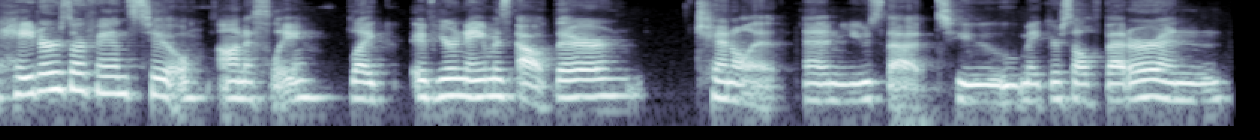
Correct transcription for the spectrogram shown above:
haters are fans too, honestly. Like if your name is out there, channel it and use that to make yourself better and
